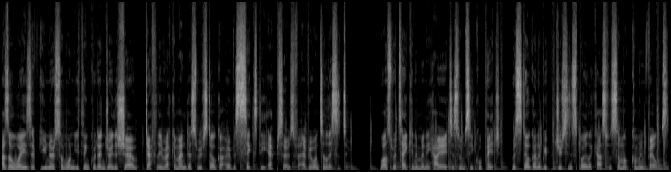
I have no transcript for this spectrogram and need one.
As always, if you know someone you think would enjoy the show, definitely recommend us. We've still got over 60 episodes for everyone to listen to. Whilst we're taking a mini hiatus from Sequel Pitch, we're still going to be producing spoiler casts for some upcoming films.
